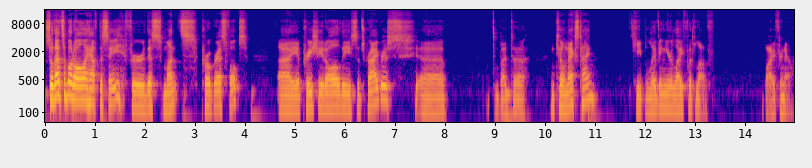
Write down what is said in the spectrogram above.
So that's about all i have to say for this month's progress folks. I appreciate all the subscribers uh, but uh, until next time Keep living your life with love. Bye for now.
